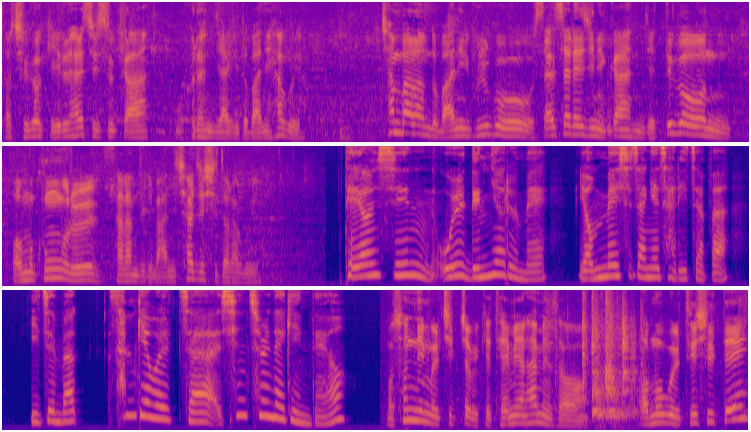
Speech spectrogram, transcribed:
더 즐겁게 일을 할 수 있을까, 뭐 그런 이야기도 많이 하고요. 네. 찬바람도 많이 불고 쌀쌀해지니까 이제 뜨거운 어묵 국물을 사람들이 많이 찾으시더라고요. 대현 씨는 올 늦여름에 연매시장에 자리 잡아 이제 막 3개월차 신출내기인데요. 뭐 손님을 직접 이렇게 대면하면서 어묵을 드실 때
